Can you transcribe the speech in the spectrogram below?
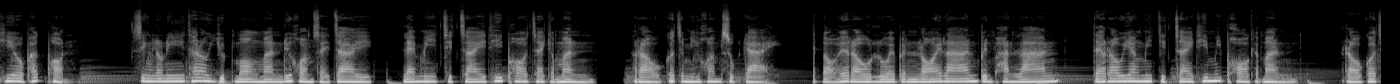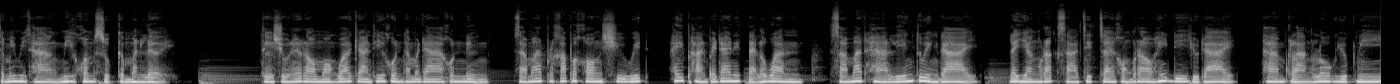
เที่ยวพักผ่อน สิ่งเหล่านี้ถ้าเราหยุดมองมันด้วยความใส่ใจ และมีจิตใจที่พอใจกับมัน เราก็จะมีความสุขได้ ต่อให้เรารวยเป็นร้อยล้านเป็นพันล้าน แต่เรายังมีจิตใจที่ไม่พอกับมัน เราก็จะไม่มีทางมีความสุขกับมันเลย เธอชวนให้เรามองว่าการที่คนธรรมดาคนหนึ่ง สามารถประคับประคองชีวิตให้ผ่านไปได้ในแต่ละวัน สามารถหาเลี้ยงตัวเองได้ และยังรักษาจิตใจของเราให้ดีอยู่ได้ ท่ามกลางโลกยุคนี้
